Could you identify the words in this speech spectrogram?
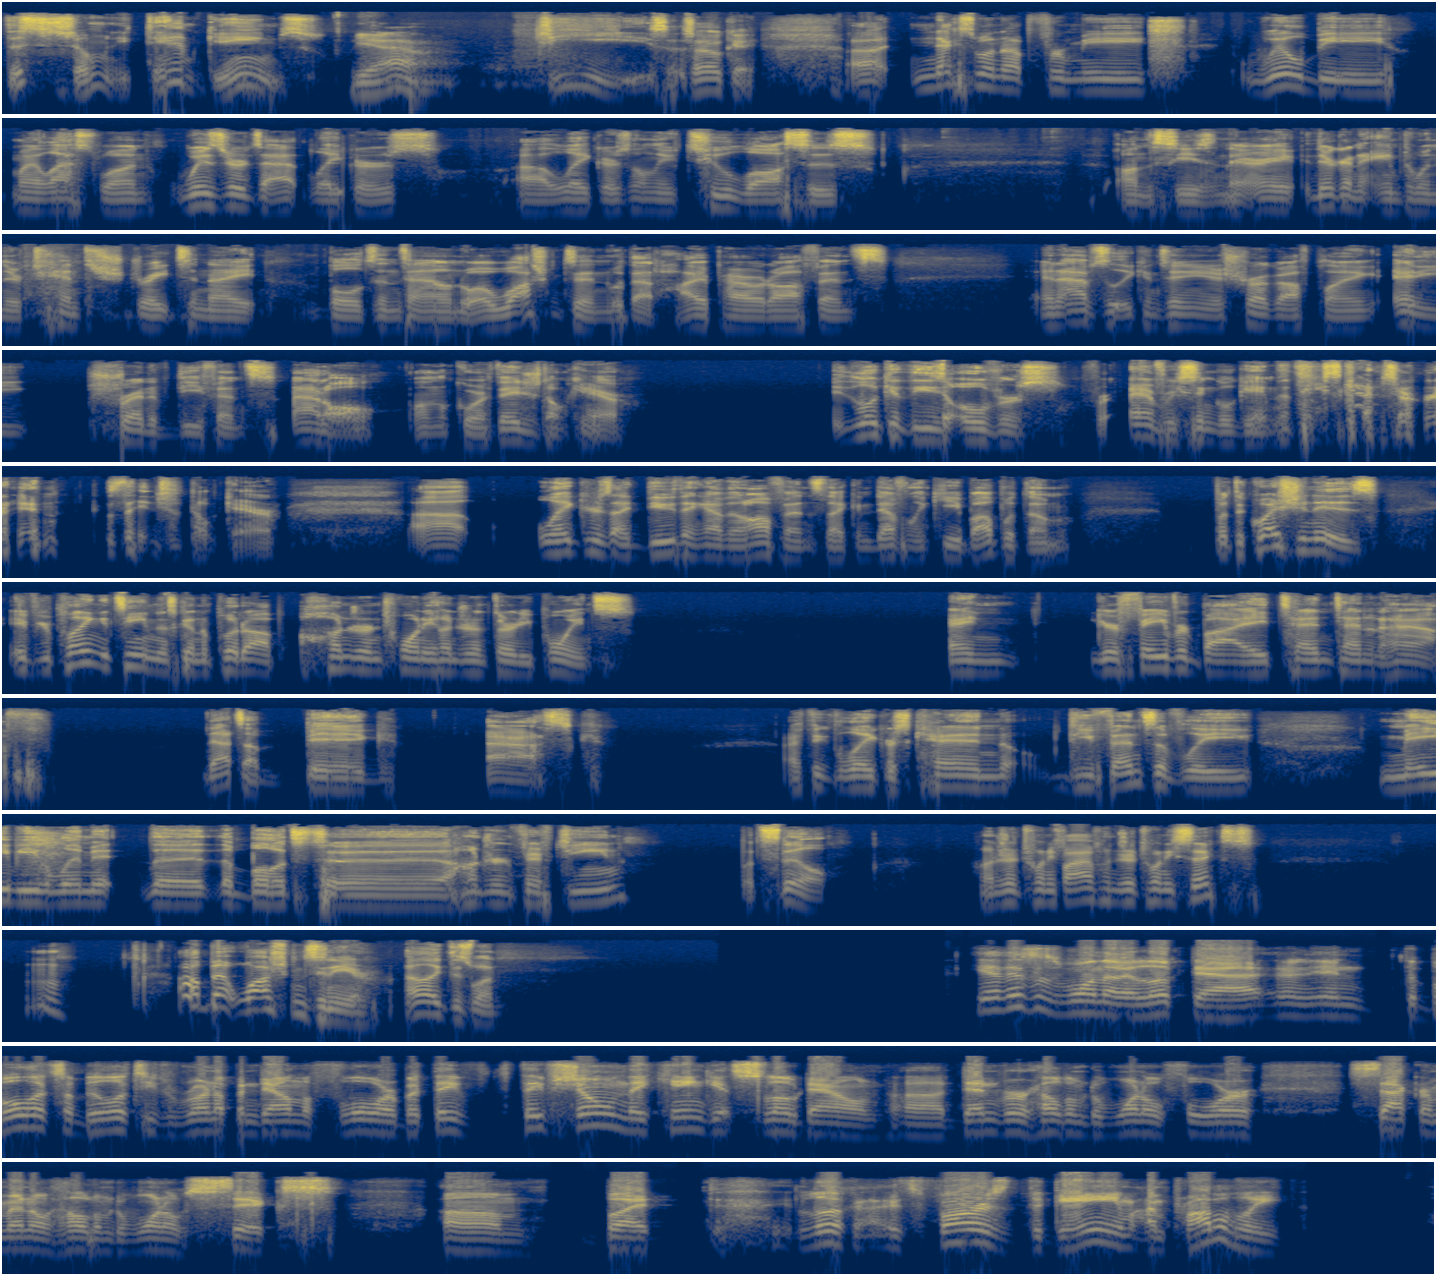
This is so many damn games. Yeah. Jesus. Okay. Uh, next one up for me will be my last one. Wizards at Lakers. Uh, Lakers only two losses on the season. They're they're going to aim to win their tenth straight tonight. Bullets in town. Well, Washington with that high powered offense and absolutely continue to shrug off playing any shred of defense at all on the court. They just don't care. Look at these overs for every single game that these guys are in because they just don't care. Uh, Lakers, I do think have an offense that can definitely keep up with them. But the question is, if you're playing a team that's going to put up 120, 130 points, and you're favored by 10, 10 and a half, that's a big ask. I think the Lakers can defensively maybe limit the the bullets to 115, but still 125, 126. Hmm. I'll bet Washington here. I like this one. Yeah, this is one that I looked at, and, and, the Bullets' ability to run up and down the floor, but they've they've shown they can get slowed down. Uh, Denver held them to 104, Sacramento held them to 106. Um, but look, as far as the game, I'm probably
